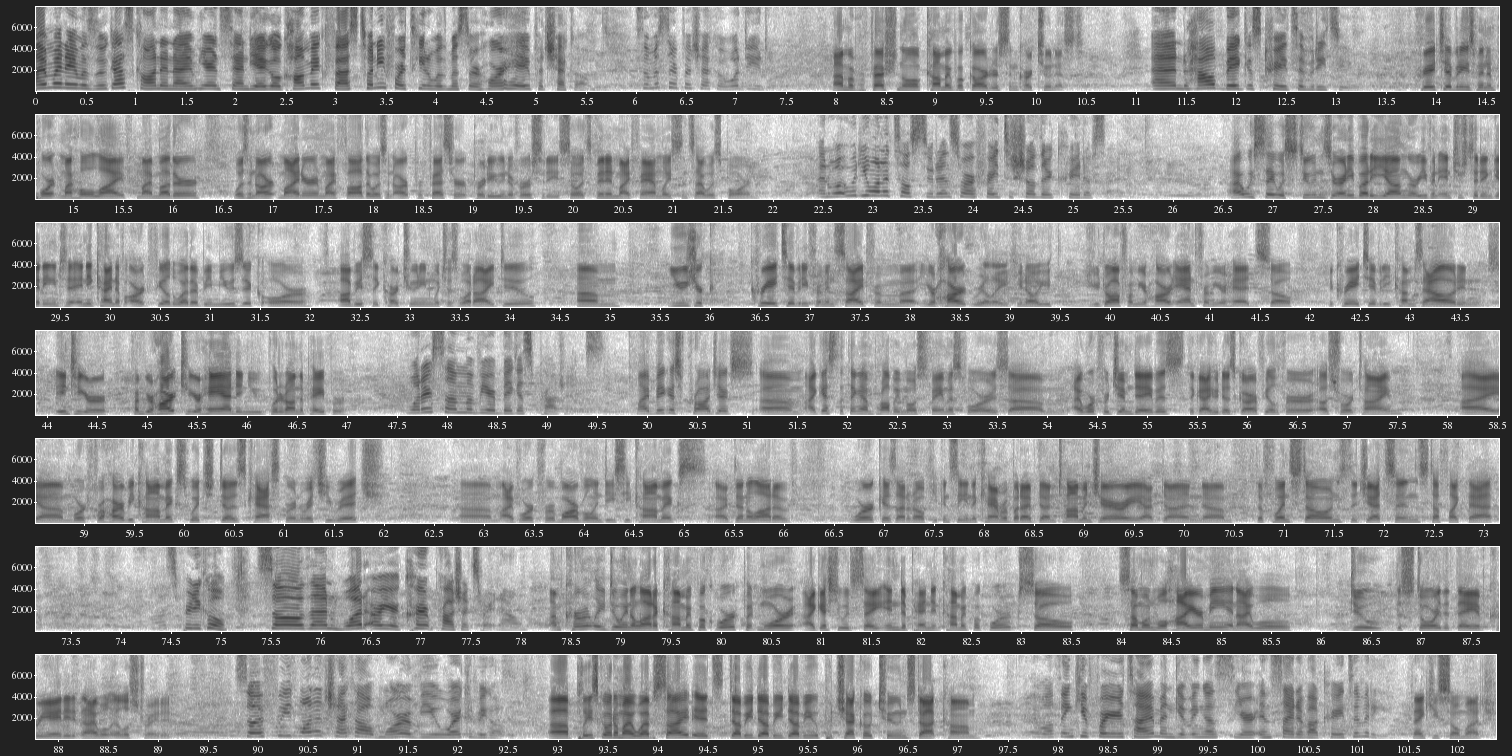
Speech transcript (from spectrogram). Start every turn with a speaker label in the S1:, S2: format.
S1: Hi, my name is Lucas Khan, and I am here in San Diego Comic Fest 2014 with Mr. Jorge Pacheco. So, Mr. Pacheco, what do you do?
S2: I'm a professional comic book artist and cartoonist.
S1: And how big is creativity to you?
S2: Creativity has been important my whole life. My mother was an art minor, and my father was an art professor at Purdue University, so it's been in my family since I was born.
S1: And what would you want to tell students who are afraid to show their creative side?
S2: I always say with students or anybody young or even interested in getting into any kind of art field, whether it be music or obviously cartooning, which is what I do, um, use your creativity from inside, from uh, your heart, really. You know, you, you draw from your heart and from your head. So the creativity comes out and into your, from your heart to your hand and you put it on the paper.
S1: What are some of your biggest projects?
S2: My biggest projects, um, I guess the thing I'm probably most famous for is um, I worked for Jim Davis, the guy who does Garfield for a short time. I um, worked for Harvey Comics, which does Casper and Richie Rich. Um, I've worked for Marvel and DC Comics. I've done a lot of work, as I don't know if you can see in the camera, but I've done Tom and Jerry, I've done um, the Flintstones, the Jetsons, stuff like that.
S1: That's pretty cool. So then what are your current projects right now?
S2: I'm currently doing a lot of comic book work, but more, I guess you would say, independent comic book work. So someone will hire me and I will do the story that they have created and I will illustrate it.
S1: So if we'd want to check out more of you, where could we go?
S2: Uh, please go to my website. It's www.pachecotunes.com.
S1: Well, thank you for your time and giving us your insight about creativity.
S2: Thank you so much.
